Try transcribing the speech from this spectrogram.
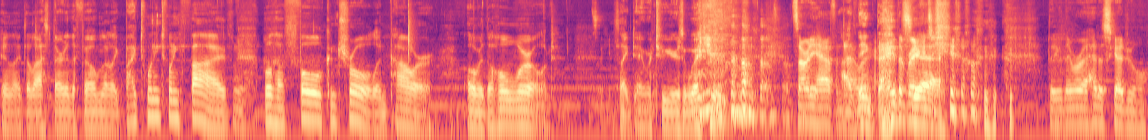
in like the last third of the film, they're like, by 2025, Yeah. we'll have full control and power over the whole world. It's like, It's like, damn, we're two years away. It's already happened. I Tyler. think I hate to that's- break it to you. they, they were ahead of schedule.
